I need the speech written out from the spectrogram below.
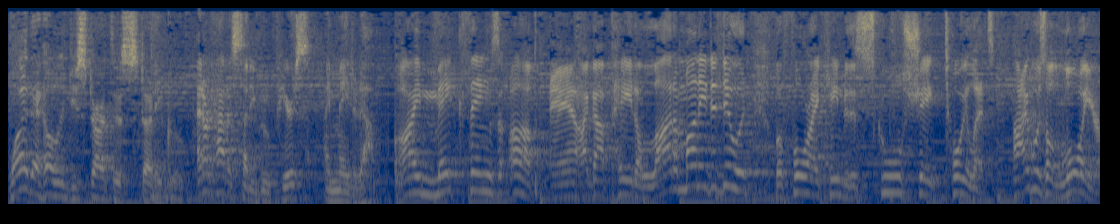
Why the hell did you start this study group? I don't have a study group, Pierce. I made it up. I make things up, and I got paid a lot of money to do it before I came to this school shaped toilet. I was a lawyer.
